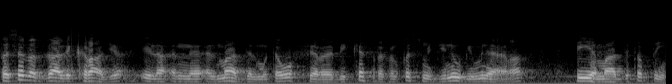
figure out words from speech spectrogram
فسبب ذلك راجع إلى أن المادة المتوفرة بكثرة في القسم الجنوبي من العراق هي مادة الطين.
